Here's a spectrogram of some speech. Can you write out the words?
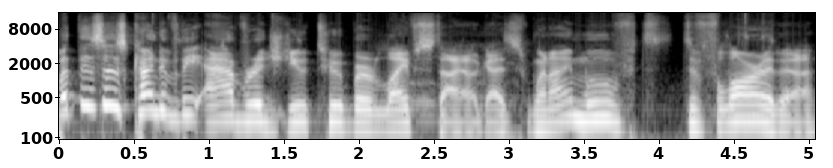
But this is kind of the average YouTuber lifestyle, guys. When I moved to Florida,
